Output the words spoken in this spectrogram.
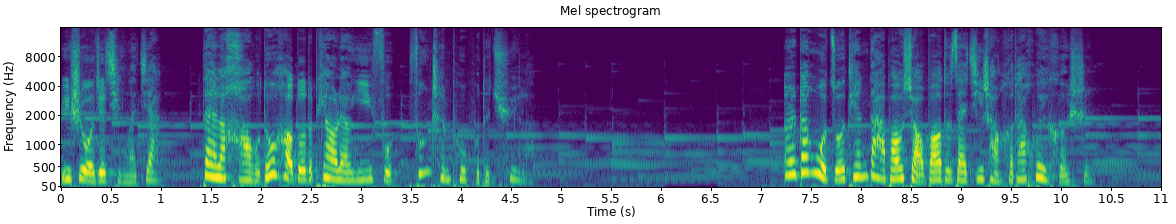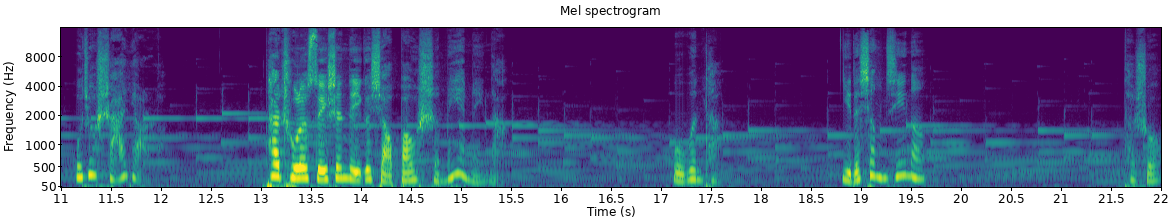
于是我就请了假，带了好多好多的漂亮衣服，风尘仆仆的去了。而当我昨天大包小包的在机场和他会合时，我就傻眼了。他除了随身的一个小包，什么也没拿。我问他：“你的相机呢？”他说：“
